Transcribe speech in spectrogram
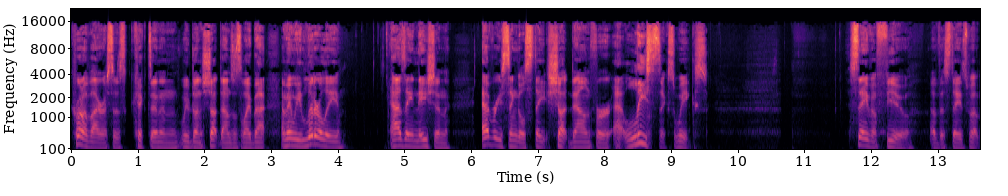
coronavirus has kicked in and we've done shutdowns and stuff like that. I mean, we literally, as a nation, every single state shut down for at least six weeks save a few of the states, but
